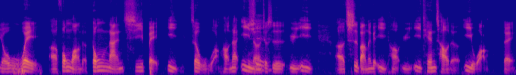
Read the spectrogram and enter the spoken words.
有五位呃封王的东南西北翼这五王哈，那翼呢就是羽翼呃翅膀那个翼哈，羽翼天朝的翼王对，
